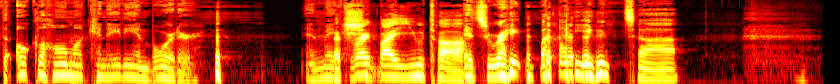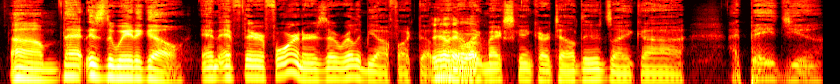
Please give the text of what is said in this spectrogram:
the Oklahoma Canadian border and make That's sure right by Utah. it's right by Utah. Um, that is the way to go. And if they're foreigners, they'll really be all fucked up. Yeah, they They're will. like Mexican cartel dudes. Like, uh, I paid you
